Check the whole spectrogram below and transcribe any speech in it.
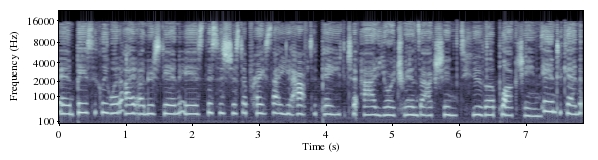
And basically what I understand is this is just a price that you have to pay to add your transaction to the blockchain. And again,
